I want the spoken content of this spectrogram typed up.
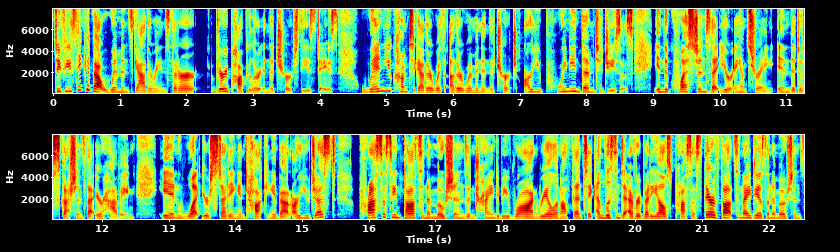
So, if you think about women's gatherings that are very popular in the church these days. When you come together with other women in the church, are you pointing them to Jesus in the questions that you're answering, in the discussions that you're having, in what you're studying and talking about? Are you just processing thoughts and emotions and trying to be raw and real and authentic and listen to everybody else process their thoughts and ideas and emotions?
